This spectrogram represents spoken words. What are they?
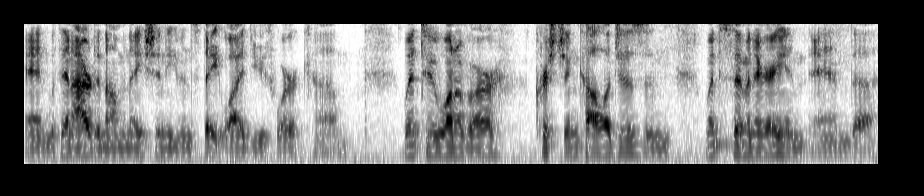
and within our denomination, even statewide youth work. Um, went to one of our Christian colleges and went to seminary and and uh,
